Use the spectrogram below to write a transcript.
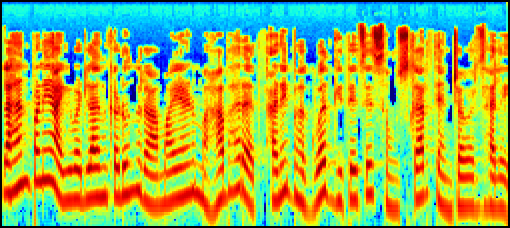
लहानपणी आईवडिलांकडून रामायण महाभारत आणि भगवद्गीतेचे संस्कार त्यांच्यावर झाले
